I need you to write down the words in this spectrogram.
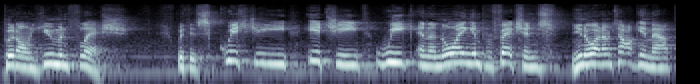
put on human flesh with its squishy, itchy, weak, and annoying imperfections. You know what I'm talking about?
